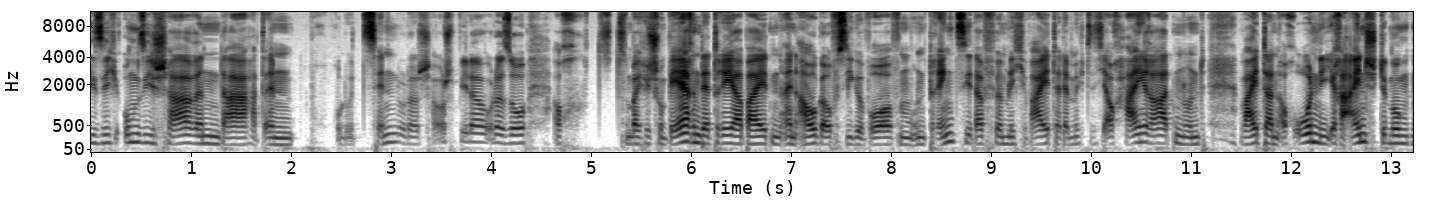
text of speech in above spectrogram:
die sich um sie scharen. Da hat ein Produzent oder Schauspieler oder so auch zum Beispiel schon während der Dreharbeiten ein Auge auf sie geworfen und drängt sie da förmlich weiter. Der möchte sie auch heiraten und weiht dann auch ohne ihre Einstimmung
